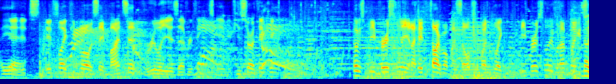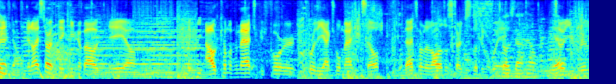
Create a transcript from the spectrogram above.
Uh, yeah. It- it's it's like people always say, mindset really is everything in this game. If you start thinking, at least me personally, and I hate to talk about myself so much, but like me personally, when I'm playing a No, set and I start thinking about a um, like the outcome of a match before before the actual match itself, that's when it all just starts slipping away. goes downhill. Yeah. So you really,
